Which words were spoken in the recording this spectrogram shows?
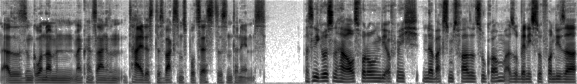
Also es ist im Grunde genommen, man könnte sagen, ein Teil des, des Wachstumsprozesses des Unternehmens. Was sind die größten Herausforderungen, die auf mich in der Wachstumsphase zukommen? Also wenn ich so von dieser,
